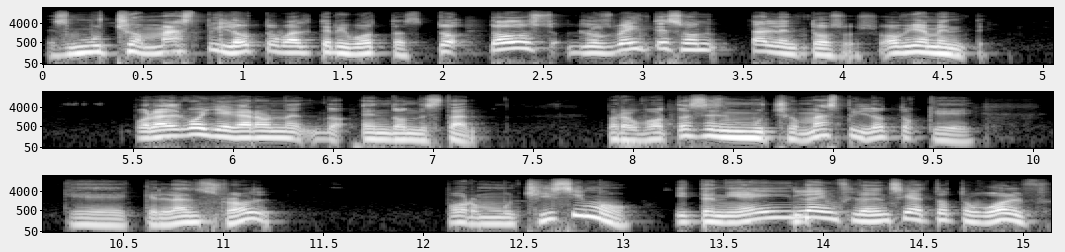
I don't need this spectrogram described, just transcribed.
Es mucho más piloto Valtteri Bottas. To- todos los 20 son talentosos, obviamente. Por algo llegaron en donde están. Pero Bottas es mucho más piloto que, que, que Lance Stroll. Por muchísimo. Y tenía ahí la influencia de Toto Wolf.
